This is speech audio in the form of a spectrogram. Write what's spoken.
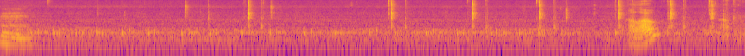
Hmm. Hello? Okay.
